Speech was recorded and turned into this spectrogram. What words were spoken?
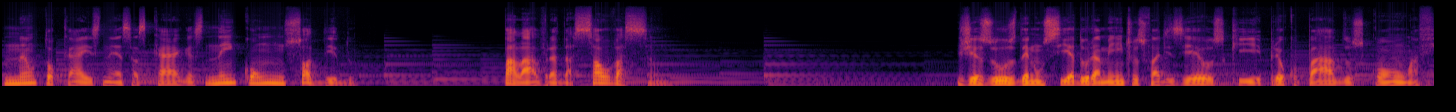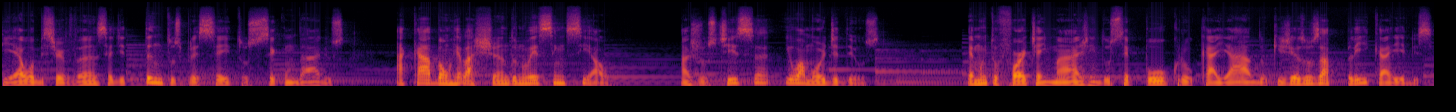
não tocais nessas cargas nem com um só dedo. Palavra da Salvação. Jesus denuncia duramente os fariseus que, preocupados com a fiel observância de tantos preceitos secundários, acabam relaxando no essencial, a justiça e o amor de Deus. É muito forte a imagem do sepulcro caiado que Jesus aplica a eles,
